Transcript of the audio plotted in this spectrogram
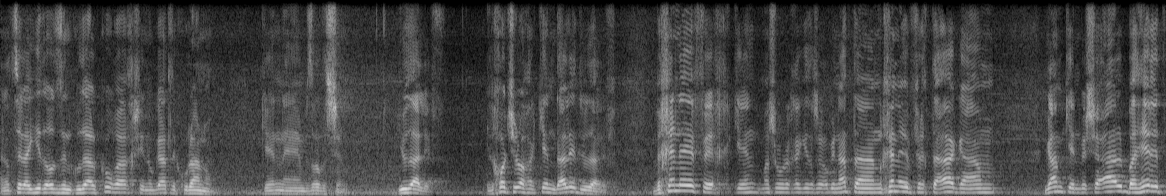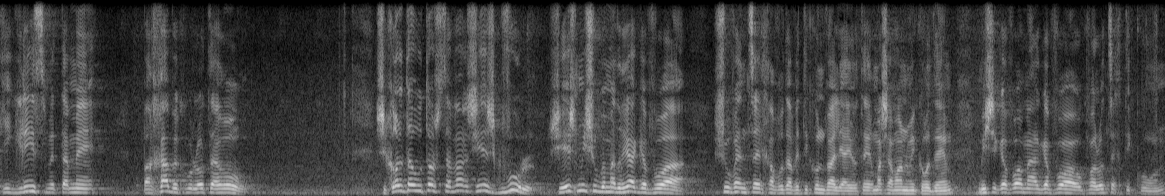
אני רוצה להגיד עוד איזה נקודה על קורח שהיא נוגעת לכולנו, כן, אה, בעזרת השם. י"א, הלכות שילוח הקן ד' י"א. וכן להפך, כן, מה שהוא הולך להגיד עכשיו רבי נתן, וכן להפך טעה גם, גם כן, ושאל בהרת כי גריס מטמא, פרחה בכולו טהור. שכל טעותו שסבר שיש גבול, שיש מישהו במדרגה גבוה, שוב אין צריך עבודה ותיקון ועלייה יותר, מה שאמרנו מקודם, מי שגבוה מעל גבוה הוא כבר לא צריך תיקון,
